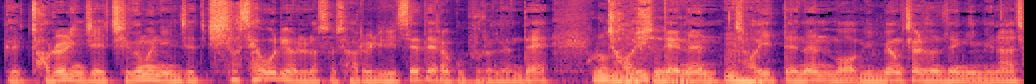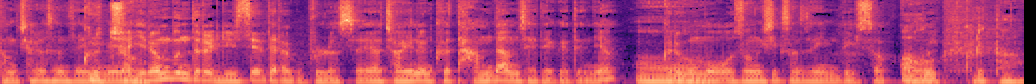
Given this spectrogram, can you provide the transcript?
그 저를 이제 지금은 이제 세월이 흘러서 저를 1세대라고 부르는데 저희 1세대. 때는 저희 때는 뭐 민병철 선생님이나 정철 선생님이나 그렇죠. 이런 분들을 1세대라고 불렀어요. 저희는 그 다음 세대거든요. 어. 그리고 뭐 오성식 선생님도 있었고 아, 그- 그렇다.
